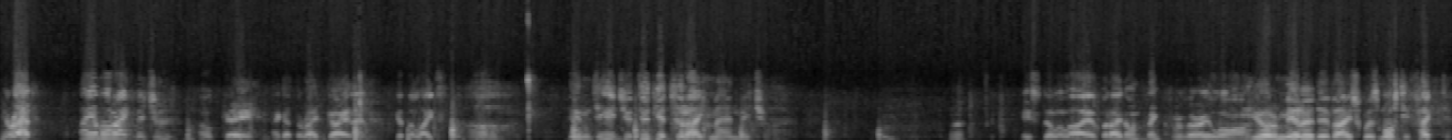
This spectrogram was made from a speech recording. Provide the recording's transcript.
Murat! I am all right, Mitchell. Okay, I got the right guy then. Get the lights. Oh, indeed, you did get the right man, Mitchell. Huh. He's still alive, but I don't think for very long. Your mirror device was most effective.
